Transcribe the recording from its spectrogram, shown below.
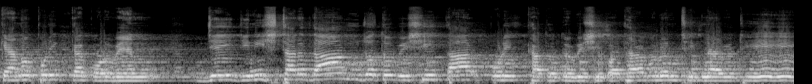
কেন পরীক্ষা করবেন? যেই জিনিসটার দাম যত বেশি, তার পরীক্ষা তত বেশি। কথা বলেন ঠিক না ঠিক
